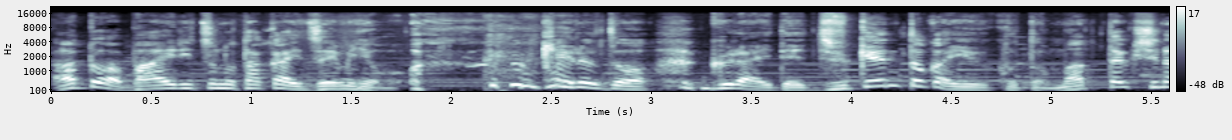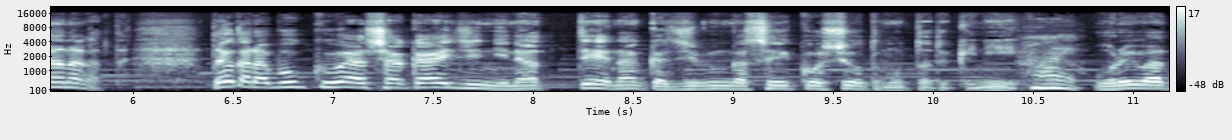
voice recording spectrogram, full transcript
あとは倍率の高いゼミを 受けるとぐらいで受験とかいうことを全く知らなかった。だから僕は社会人になってなんか自分が成功しようと思った時に、はい、俺は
